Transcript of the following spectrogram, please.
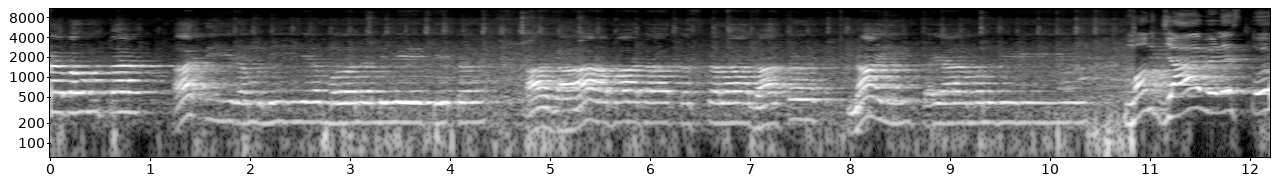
बहुत अति रमणीय मन निवेदित। आगा बाधा तस्करा घात नाही तया मंदिरी। मग ज्या वेळेस तो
